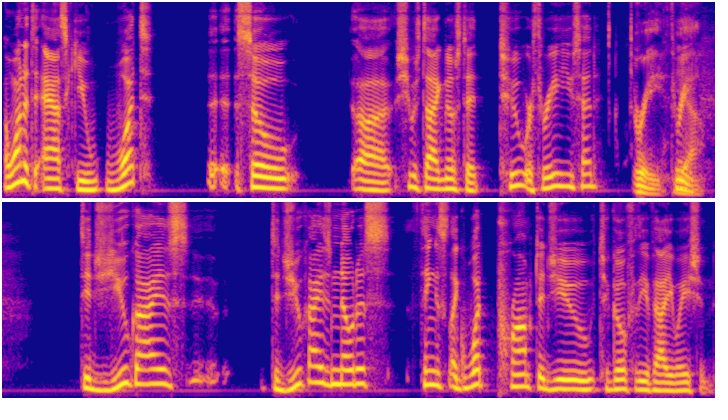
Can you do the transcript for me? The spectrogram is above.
I wanted to ask you what, uh, so uh, she was diagnosed at two or three, you said? three Three. yeah. did you guys did you guys notice things like what prompted you to go for the evaluation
